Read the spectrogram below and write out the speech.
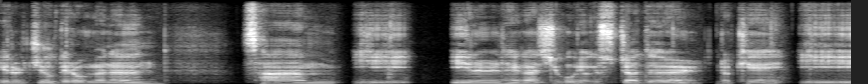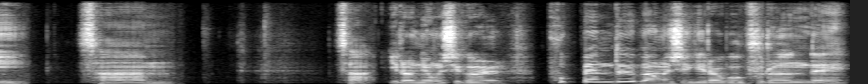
얘를 쭉 내려보면은 3, 2, 1 해가지고 여기 숫자들 이렇게 2, 3, 4 이런 형식을 포밴드 방식이라고 부르는데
